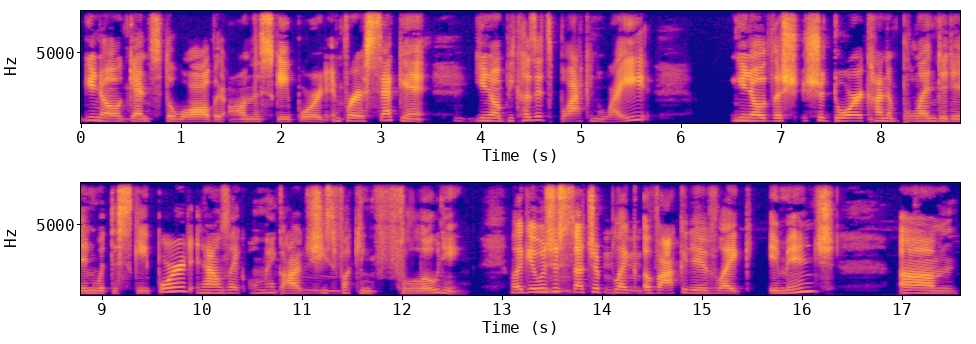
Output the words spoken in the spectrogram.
you know against the wall but on the skateboard and for a second you know because it's black and white you know the sh- chador kind of blended in with the skateboard and i was like oh my god she's Mm. fucking floating like it was just Mm. such a like Mhm. evocative like image um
